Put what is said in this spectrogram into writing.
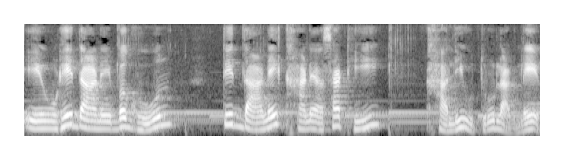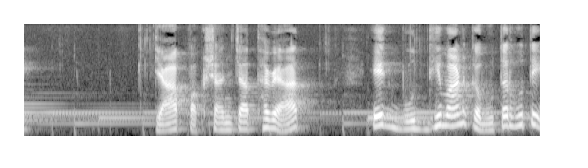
एवढे दाणे बघून ते दाणे खाण्यासाठी खाली उतरू लागले. त्या पक्ष्यांच्या थव्यात एक बुद्धिमान कबूतर होते.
